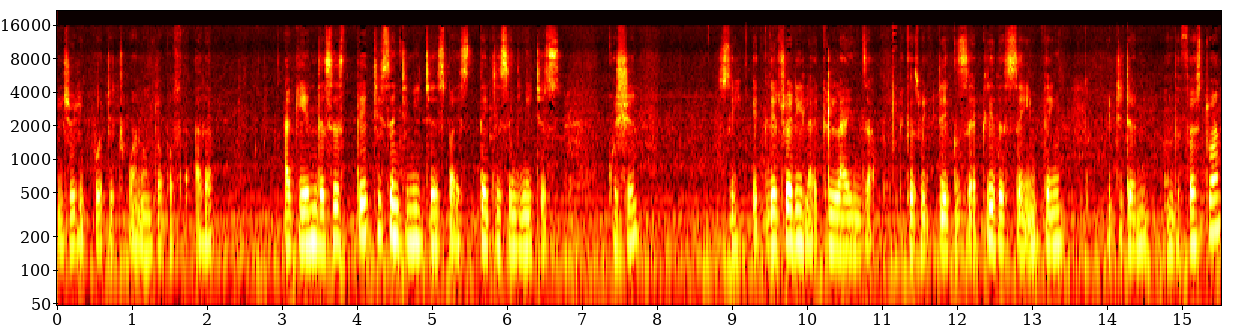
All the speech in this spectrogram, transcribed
Literally put it one on top of the other again this is 30 centimeters by 30 centimeters cushion. See it literally like lines up because we did exactly the same thing we did on, on the first one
